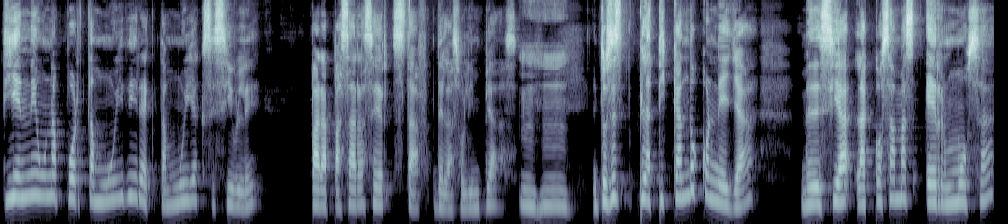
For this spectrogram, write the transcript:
tiene una puerta muy directa, muy accesible para pasar a ser staff de las Olimpiadas. Entonces, platicando con ella, me decía la cosa más hermosa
